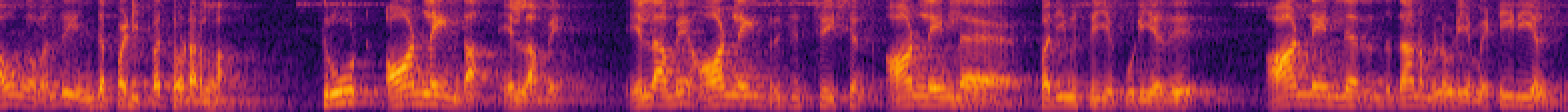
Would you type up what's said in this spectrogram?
அவங்க வந்து இந்த படிப்பை தொடரலாம். த்ரூட் ஆன்லைன் தான் எல்லாமே. எல்லாமே ஆன்லைன் ரெஜிஸ்ட்ரேஷன் ஆன்லைனில் பதிவு செய்யக்கூடியது. ஆன்லைனில் இருந்து தான் நம்மளுடைய மெட்டீரியல்ஸ்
